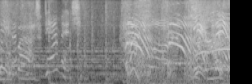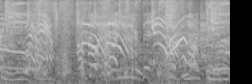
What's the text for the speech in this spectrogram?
This bad. damage! Little bad. I'll use this! This little.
